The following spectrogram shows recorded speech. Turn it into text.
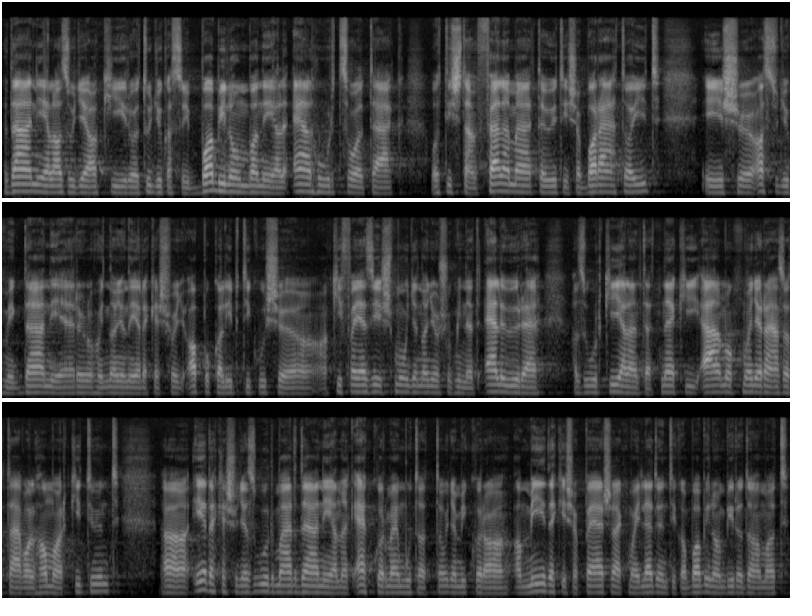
Dániel az ugye, akiről tudjuk azt, hogy Babilonban él, elhurcolták, ott Isten felemelte őt és a barátait, és azt tudjuk még Dánielről, hogy nagyon érdekes, hogy apokaliptikus a kifejezés módja, nagyon sok mindent előre az Úr kijelentett neki, álmok magyarázatával hamar kitűnt. Érdekes, hogy az Úr már Dánielnek ekkor megmutatta, hogy amikor a, a médek és a perzsák majd ledöntik a Babilon birodalmat,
